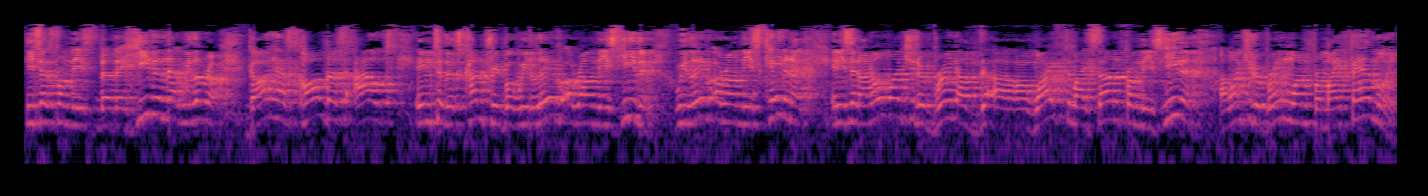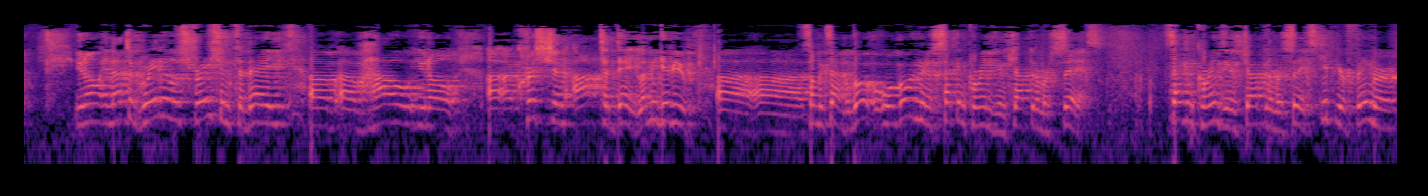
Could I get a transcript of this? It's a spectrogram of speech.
He says, "From these the, the heathen that we live around. God has called us out into this country, but we live around these heathen. We live around these Canaanites." And he said, "I don't want you to bring a, a, a wife to my son from these heathen. I want you to bring one from my family." You know, and that's a great illustration today of, of how, you know, a, a Christian ought to date. Let me give you uh, uh, some example. Go, we'll go with me to 2 Corinthians chapter number 6. 2 Corinthians chapter number 6. Keep your finger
